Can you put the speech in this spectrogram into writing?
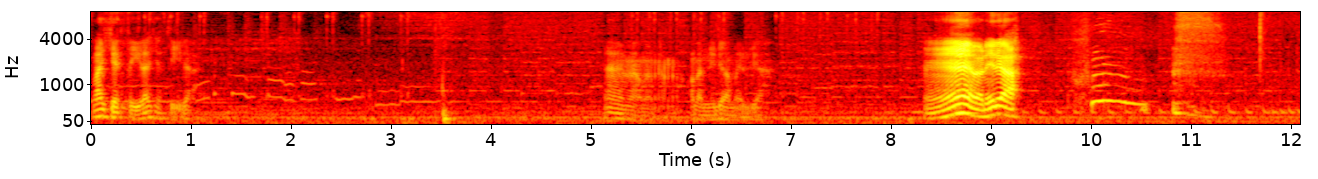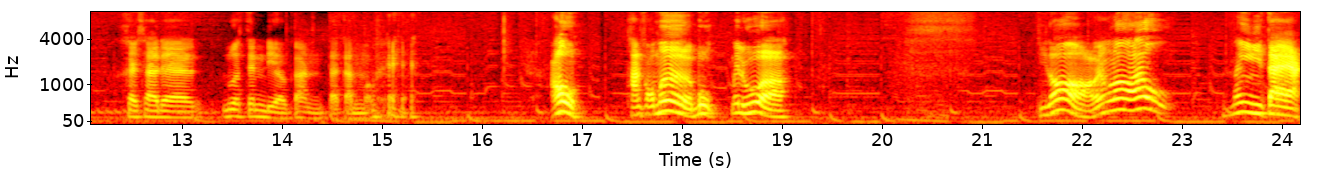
ไล่เขียดสีไล่เขียดสีเลยไม่ไม่ไม่ไม่เอาแบบนี้เดียวแบบนี้เดียวเอ๊แบบนี้เดียวเคยใช้แดนลวดเส้นเดียวกัน แต่กันหมอแพ้เอาทันฟอร์เมอร์บุกไม่รู้เหรอจีล่อไม่ต้องล่อแล้ว ไม่มีแตก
